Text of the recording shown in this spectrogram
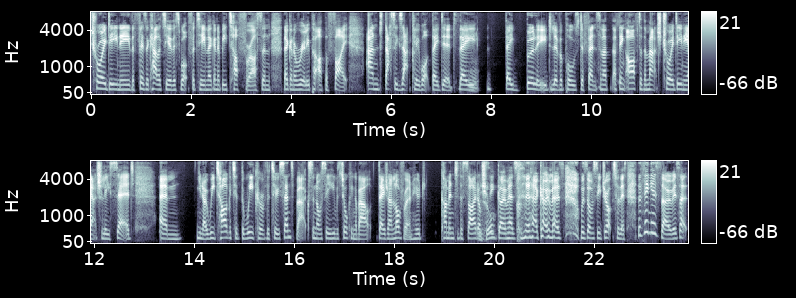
Troy Deeney, the physicality of this Watford team, they're going to be tough for us, and they're going to really put up a fight. And that's exactly what they did. They. Mm they bullied Liverpool's defence. And I, I, think after the match, Troy Deeney actually said, um, you know, we targeted the weaker of the two centre backs. And obviously, he was talking about Dejan Lovren, who'd come into the side. Obviously, sure? Gomez Gomez was obviously dropped for this. The thing is, though, is that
